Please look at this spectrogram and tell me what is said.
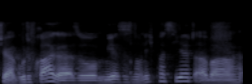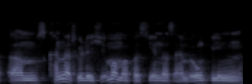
Tja, gute Frage. Also mir ist es noch nicht passiert, aber ähm, es kann natürlich immer mal passieren, dass einem irgendwie ein,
